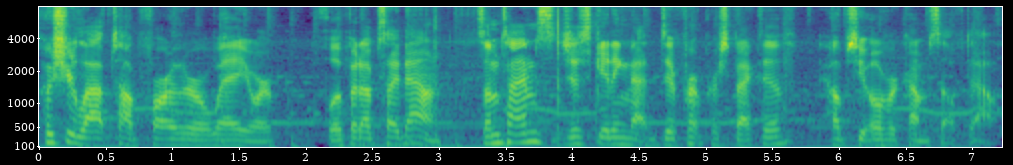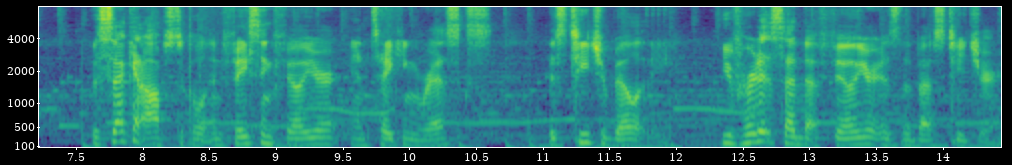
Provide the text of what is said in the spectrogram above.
Push your laptop farther away or flip it upside down. Sometimes just getting that different perspective helps you overcome self-doubt. The second obstacle in facing failure and taking risks is teachability. You've heard it said that failure is the best teacher,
